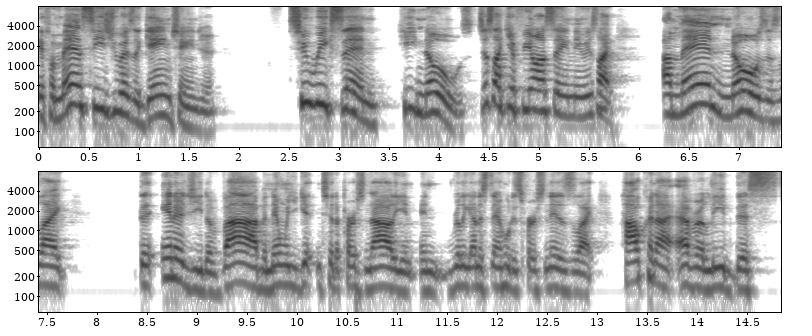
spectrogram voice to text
if a man sees you as a game changer, two weeks in, he knows. Just like your fiance knew. He's like, a man knows is like the energy, the vibe, and then when you get into the personality and, and really understand who this person is, like, how can I ever leave this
